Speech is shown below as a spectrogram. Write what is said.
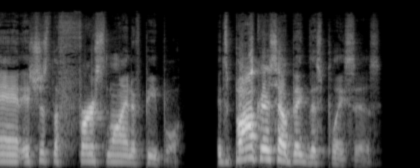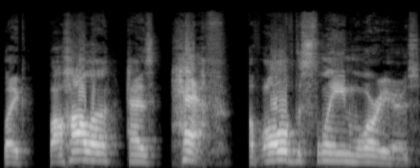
and it's just the first line of people. It's bonkers how big this place is. Like, Valhalla has half of all of the slain warriors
